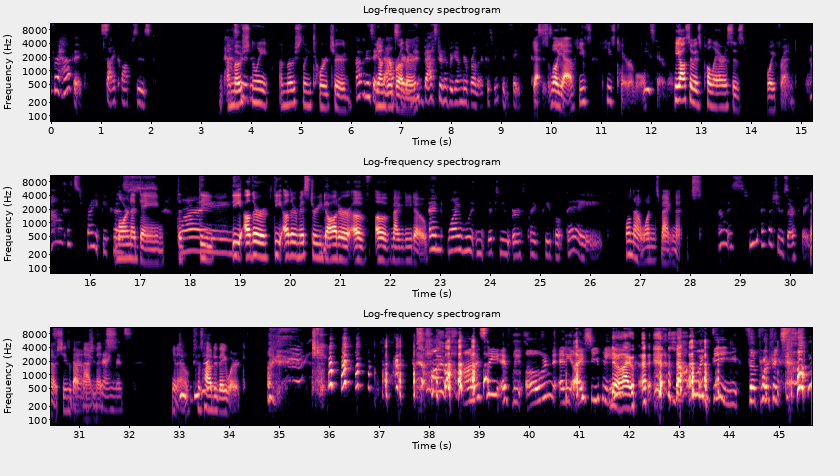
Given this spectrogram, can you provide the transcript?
for Havoc. Cyclops's Emotionally, emotionally tortured. I was gonna say younger bastard, brother. bastard of a younger brother, because we can say Yes. Well, yeah. He's he's terrible. he's terrible. He also is Polaris's boyfriend, oh, that's right, because Lorna Dane, the the the other the other mystery The- daughter of of Magneto. and why wouldn't the two earthquake people date? Well, no, one's magnets. Oh, is she? I thought she was earthquake. No, she's about no, she's magnets. magnets. You know, because how do they work? Honestly, if we own any ICP, No, I. that would be the perfect song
